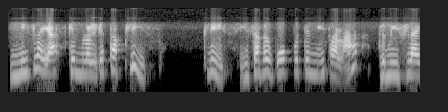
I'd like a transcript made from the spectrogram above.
Me fly ask him lo get please. Please, you have a walk with the Nifala, the me fly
